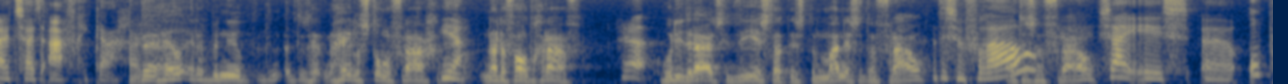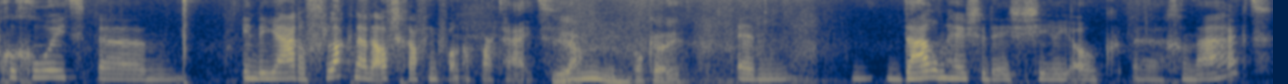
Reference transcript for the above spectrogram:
uit Zuid-Afrika. Ik ben heel erg benieuwd. Het is een hele stomme vraag Ja. naar de fotograaf. Ja. Hoe die eruit ziet, wie is dat? Is het een man, is het een vrouw? Het is een vrouw. Het is een vrouw. Zij is eh, opgegroeid ehm, in de jaren vlak na de afschaffing van apartheid. Ja, oké. En daarom heeft ze deze serie ook eh, gemaakt.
